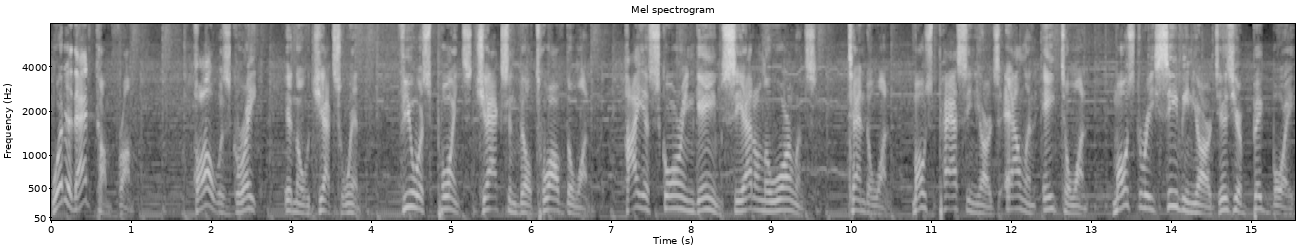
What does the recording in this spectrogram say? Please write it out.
Where did that come from? Hall was great in the Jets win. Fewest points, Jacksonville 12 to 1. Highest scoring game, Seattle New Orleans 10 to 1. Most passing yards, Allen 8 to 1. Most receiving yards, is your big boy,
